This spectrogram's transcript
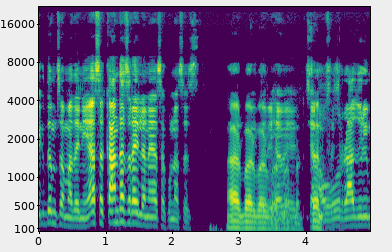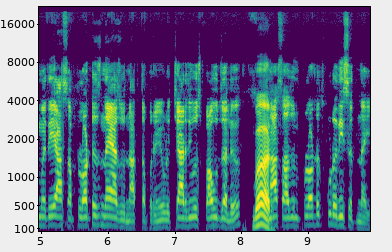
एकदम समाधानी आहे. असं कांदाच राहिला नाही असा कुणाचाच. बरं बरं बरं बरं हवे बरं बरं. चार चालेल अहो राजुरीमध्ये असा प्लॉटच नाही अजून आतापर्यंत एवढे चार दिवस पाऊस झालं. बरं. असा अजून प्लॉटच कुठं दिसत नाही.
